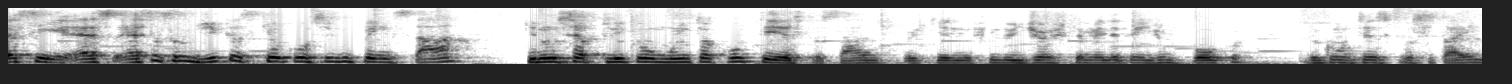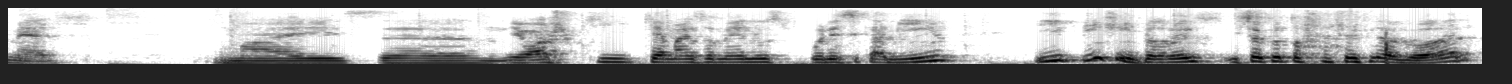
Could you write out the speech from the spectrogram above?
assim, essas são dicas que eu consigo pensar que não se aplicam muito a contexto, sabe? Porque no fim do dia acho que também depende um pouco do contexto que você está imerso. Mas uh, eu acho que, que é mais ou menos por esse caminho. E, enfim, pelo menos isso é o que eu estou fazendo agora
